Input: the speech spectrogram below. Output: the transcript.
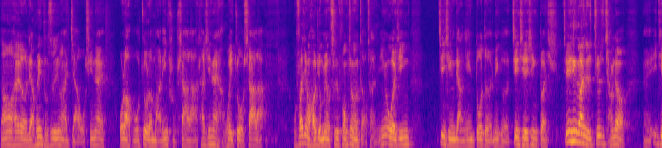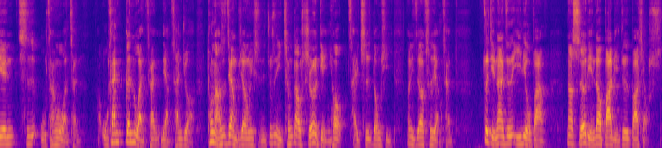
然后还有两片吐司用来夹。我现在我老婆做了马铃薯沙拉，她现在很会做沙拉。我发现我好久没有吃丰盛的早餐，因为我已经进行两年多的那个间歇性断食。间歇性断食就是强调。诶，一天吃午餐或晚餐，午餐跟晚餐两餐就好。通常是这样比较容易实，就是你撑到十二点以后才吃东西，那你只要吃两餐。最简单的就是一六八，那十二点到八点就是八小时，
